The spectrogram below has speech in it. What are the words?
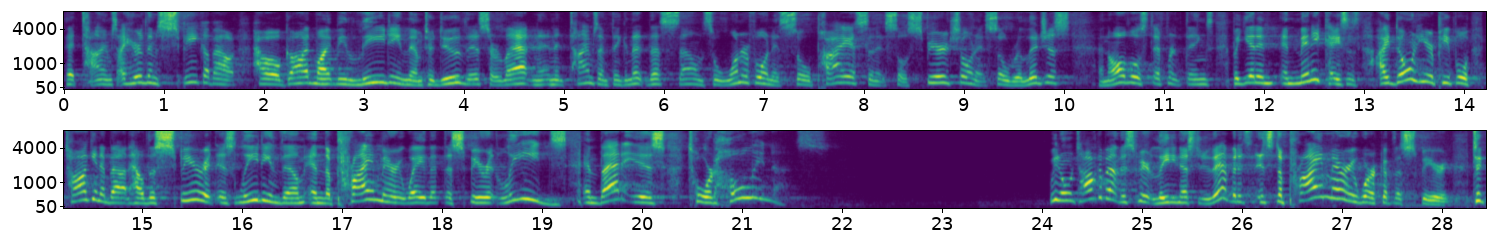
at times, I hear them speak about how God might be leading them to do this or that. And, and at times I'm thinking, that, that sounds so wonderful and it's so pious and it's so spiritual and it's so religious and all those different things. But yet, in, in many cases, I don't hear people talking about how the Spirit is leading them in the primary way that the Spirit leads, and that is toward holiness. We don't talk about the Spirit leading us to do that, but it's, it's the primary work of the Spirit to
